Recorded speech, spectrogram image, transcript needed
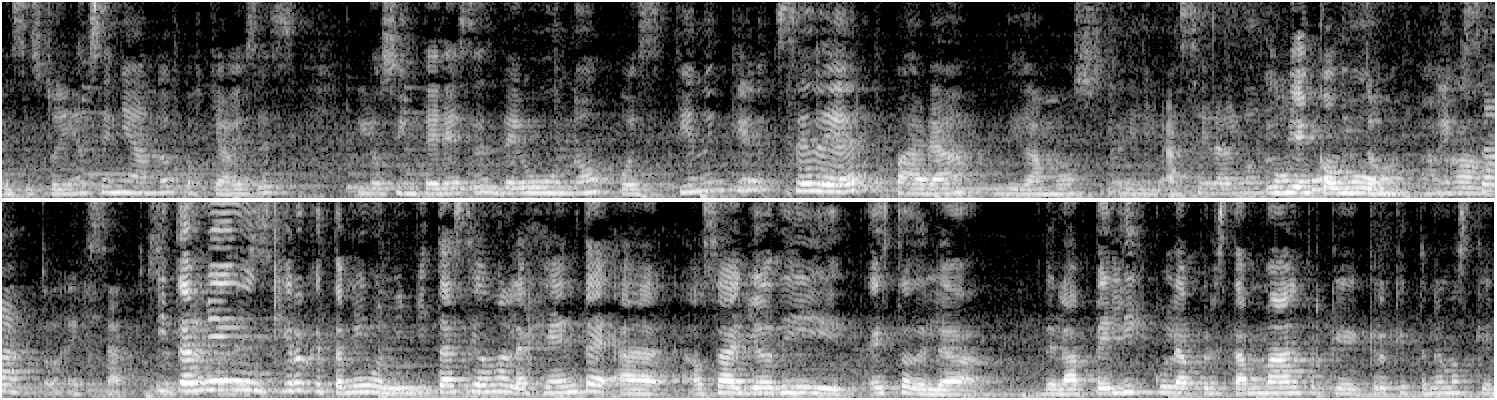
Les estoy enseñando pues que a veces los intereses de uno pues tienen que ceder para, digamos, eh, hacer algo en conjunto. bien común. Exacto, exacto. Y también quiero que también una invitación a la gente, a, o sea, yo di esto de la, de la película, pero está mal porque creo que tenemos que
